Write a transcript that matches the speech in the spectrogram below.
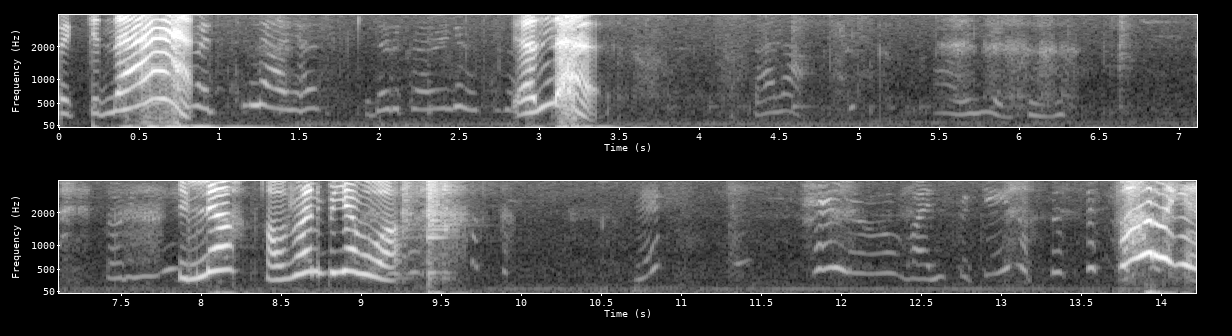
വെക്കുന്നേ. എന്ത്. ഇല്ല അവസാനിപ്പിക്കാൻ പോവാ. പറയ്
